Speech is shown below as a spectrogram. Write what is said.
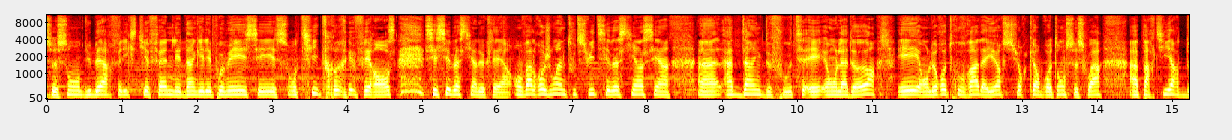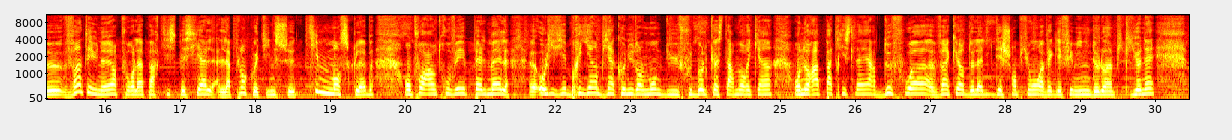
Ce sont d'Hubert Félix Thieffen, Les Dingues et les Paumés, c'est son titre référence, c'est Sébastien Leclerc. On va le rejoindre tout de suite, Sébastien, c'est un, dingue de foot et on l'adore et on le retrouvera d'ailleurs sur Cœur Breton ce soir à partir de 21h pour la partie spéciale La Planquetine, ce immense club. On pourra retrouver pêle-mêle euh, Olivier Brien, bien connu dans le monde du football costarmoricain. On aura Patrice Lair, deux fois vainqueur de la Ligue des Champions avec les féminines de l'Olympique lyonnais.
